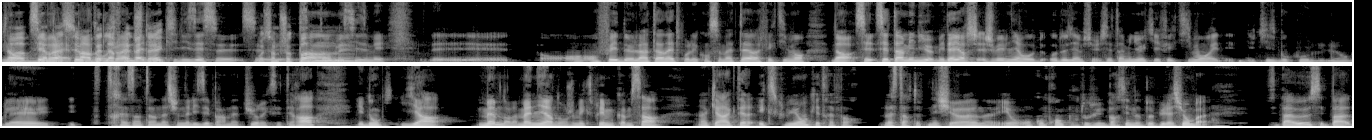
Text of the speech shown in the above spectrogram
non, c'est vrai. Passer auprès de la French pas Tech. utiliser ce, ce, Moi, ça me choque pas, hein, mais, mais euh, on fait de l'internet pour les consommateurs, effectivement. Non, c'est un milieu. Mais d'ailleurs, je vais venir au, au deuxième sujet. C'est un milieu qui effectivement utilise beaucoup l'anglais, est, est très internationalisé par nature, etc. Et donc, il y a même dans la manière dont je m'exprime comme ça, un caractère excluant qui est très fort. La Startup Nation, et on, on comprend que pour toute une partie de notre population, bah, c'est pas eux, c'est pas,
